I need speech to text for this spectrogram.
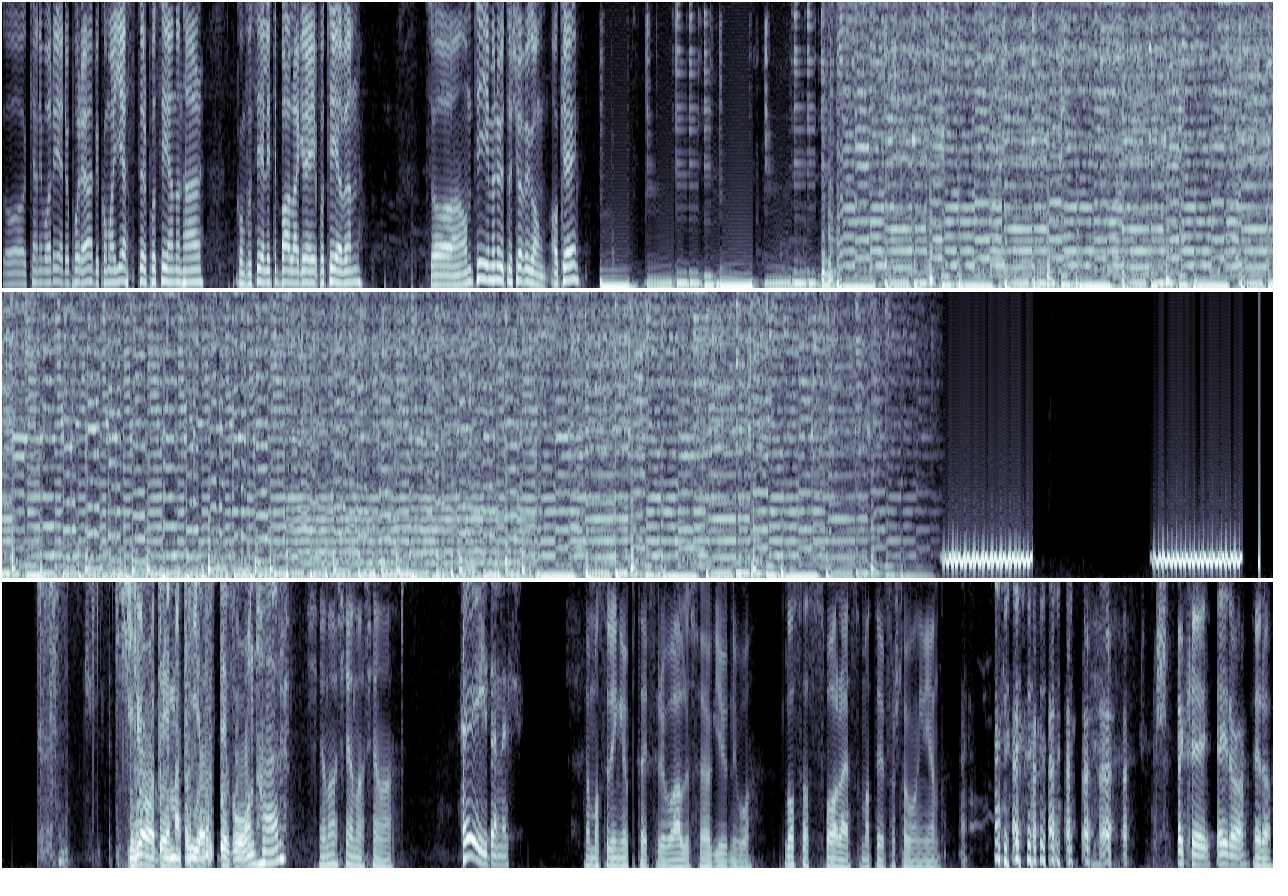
Så kan ni vara redo på det. Vi kommer ha gäster på scenen här. Ni kommer få se lite balla grejer på TVn. Så om tio minuter kör vi igång, okej? Ja, det är Mattias Devon här. Tjena, tjena, tjena. Hej Dennis! Jag måste ringa upp dig för det var alldeles för hög ljudnivå. Låtsas svara som att det är första gången igen. Okej, hej då. Hej då.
